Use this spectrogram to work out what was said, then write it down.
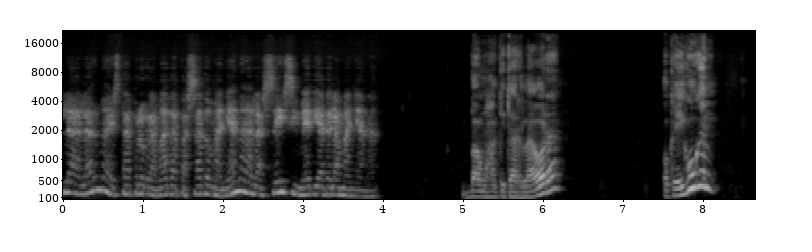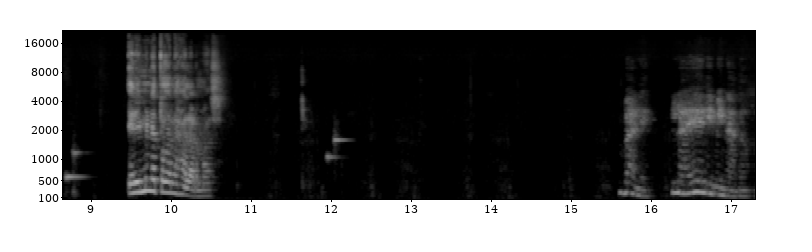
La alarma está programada pasado mañana a las seis y media de la mañana. Vamos a quitarla ahora. Ok Google. Elimina todas las alarmas. Vale, la he eliminado.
